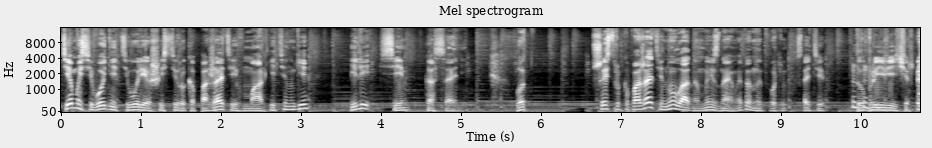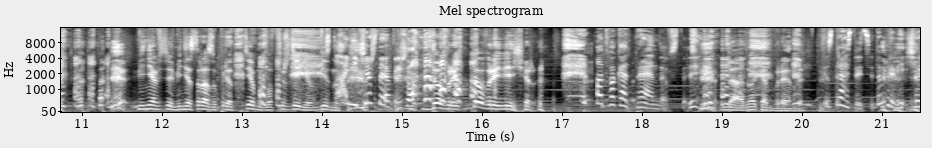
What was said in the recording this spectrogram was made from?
Тема сегодня – теория шести рукопожатий в маркетинге или семь касаний. Вот шесть рукопожатий, ну ладно, мы знаем, это нетворкинг. Кстати, добрый вечер. Меня все, меня сразу прет в тему в обсуждение в бизнес. А, ничего, что я пришла. Добрый, добрый вечер. Адвокат бренда в студии. Да, адвокат бренда. Здравствуйте, добрый вечер.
